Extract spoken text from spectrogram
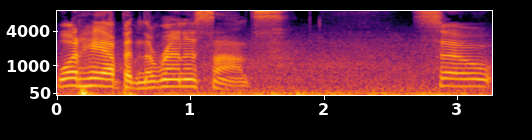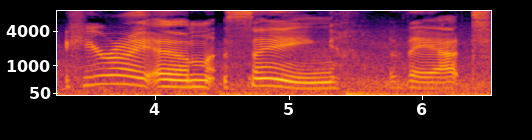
what happened? The Renaissance. So here I am saying that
